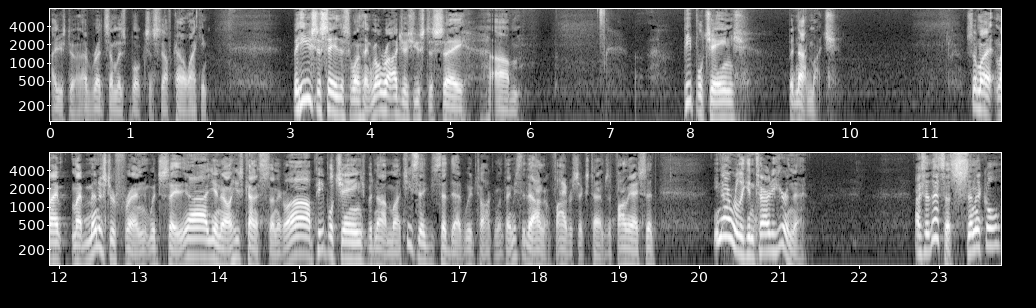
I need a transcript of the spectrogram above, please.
I used to, I've read some of his books and stuff, kind of like him. But he used to say this one thing. Will Rogers used to say, um, people change, but not much. So my, my, my minister friend would say, yeah, you know, he's kind of cynical. Oh, people change, but not much. He said, he said that. We were talking with him. He said that, I don't know, five or six times. And finally I said, you know, I'm really getting tired of hearing that. I said, that's a cynical,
